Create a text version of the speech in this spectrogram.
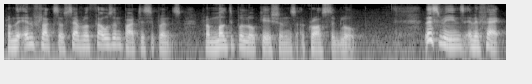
from the influx of several thousand participants from multiple locations across the globe. This means, in effect,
